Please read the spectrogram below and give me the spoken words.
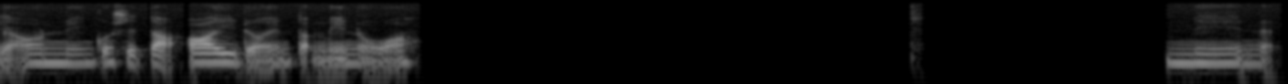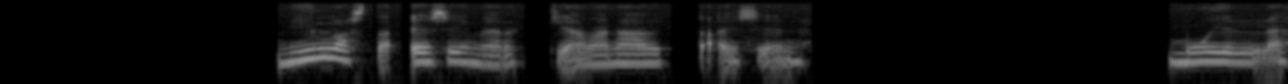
Ja on niin kuin sitä aidointa minua, niin millaista esimerkkiä mä näyttäisin muille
